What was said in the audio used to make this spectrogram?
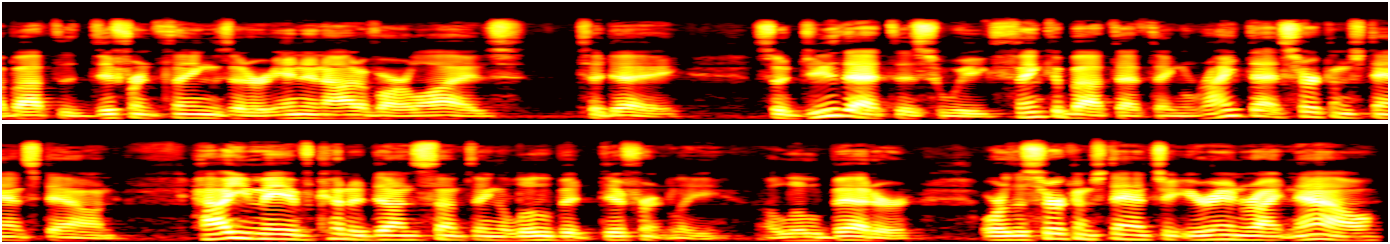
about the different things that are in and out of our lives today. So do that this week. Think about that thing. Write that circumstance down how you may have kind of done something a little bit differently, a little better, or the circumstance that you're in right now,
